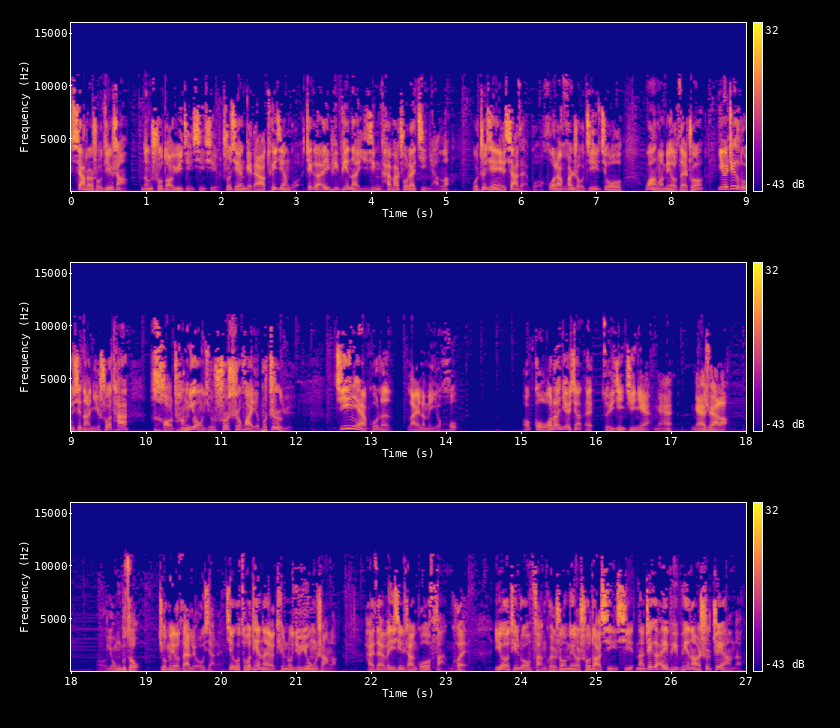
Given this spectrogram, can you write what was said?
下到手机上能收到预警信息。之前给大家推荐过这个 A P P 呢，已经开发出来几年了。我之前也下载过，后来换手机就忘了没有再装。因为这个东西呢，你说它好常用，就是说实话也不至于。几年可能来了没有火，哦过了你就想，哎，最近几年安安全了，哦用不着就没有再留下来。结果昨天呢，有听众就用上了，还在微信上给我反馈。也有听众反馈说没有收到信息。那这个 A P P 呢是这样的：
